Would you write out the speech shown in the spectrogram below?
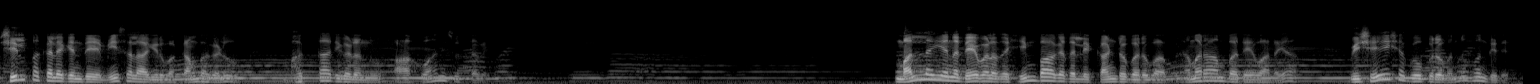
ಶಿಲ್ಪಕಲೆಗೆಂದೇ ಮೀಸಲಾಗಿರುವ ಕಂಬಗಳು ಭಕ್ತಾದಿಗಳನ್ನು ಆಹ್ವಾನಿಸುತ್ತವೆ. ಮಲ್ಲಯ್ಯನ ದೇವಳದ ಹಿಂಭಾಗದಲ್ಲಿ ಕಂಡುಬರುವ ಭ್ರಮರಾಂಬ ದೇವಾಲಯ ವಿಶೇಷ ಗೋಪುರವನ್ನು ಹೊಂದಿದೆ.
